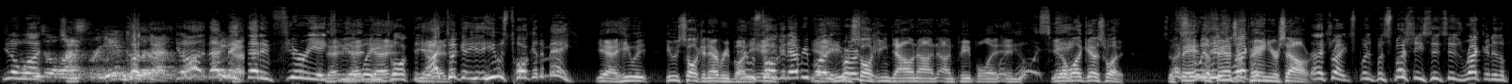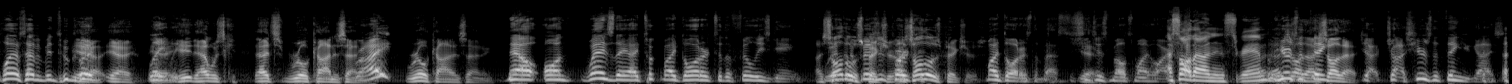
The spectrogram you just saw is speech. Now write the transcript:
You know what? Until the last three games. Cut that. You know that make that infuriates That- me the way that- he talked. To, yeah. I took it. He was talking to me. yeah. He was he was talking to everybody. He was and- talking to everybody Yeah, he was talking down on, on people, and, Like, and who is you know what? Guess what? The, fan, with the his fans record. are paying your salary. That's right. Sp- But especially since his record in the playoffs haven't been too yeah, good yeah, yeah. lately. He, that was that's real condescending. Right? Real condescending. now on Wednesday, I took my daughter to the Phillies game. I saw went to the those Vision pictures. I saw those pictures. My daughter's the best. She Yeah. just melts my heart. I saw that on Instagram. But I here's saw the that. I thing, saw that. Jo- Josh. Here's the thing, you guys.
